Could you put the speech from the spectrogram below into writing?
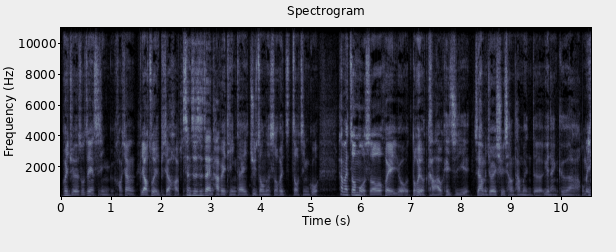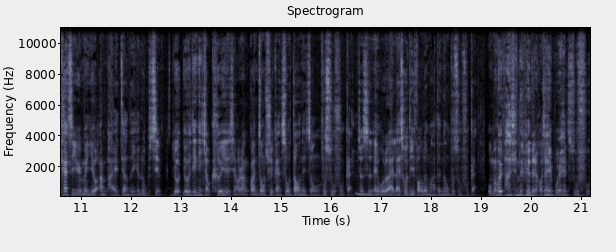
会觉得说这件事情好像不要做也比较好，甚至是在咖啡厅在剧中的时候会走经过。他们周末的时候会有都会有卡拉 OK 之夜，所以他们就会去唱他们的越南歌啊。我们一开始原本也有安排这样的一个路线，有有一点点小刻意的想要让观众去感受到那种不舒服感，就是哎、欸，我来来错地方了吗的那种不舒服感。我们会发现那边的人好像也不会很舒服，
